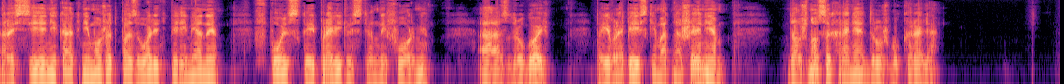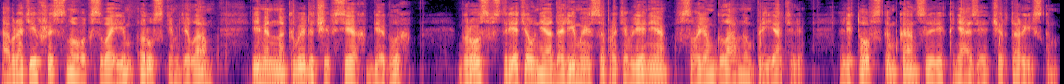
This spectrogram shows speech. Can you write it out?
Россия никак не может позволить перемены в польской правительственной форме, а с другой, по европейским отношениям, должно сохранять дружбу короля. Обратившись снова к своим русским делам, Именно к выдаче всех беглых Гросс встретил неодолимое сопротивление в своем главном приятеле, литовском канцлере князе Черторийском,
